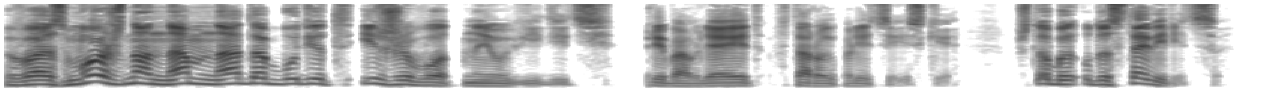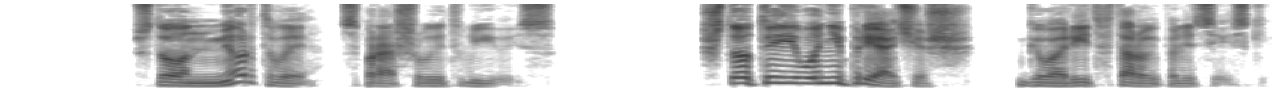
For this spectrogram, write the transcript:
«Возможно, нам надо будет и животное увидеть», — прибавляет второй полицейский, «чтобы удостовериться». «Что он мертвый?» — спрашивает Льюис. «Что ты его не прячешь?» — говорит второй полицейский.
